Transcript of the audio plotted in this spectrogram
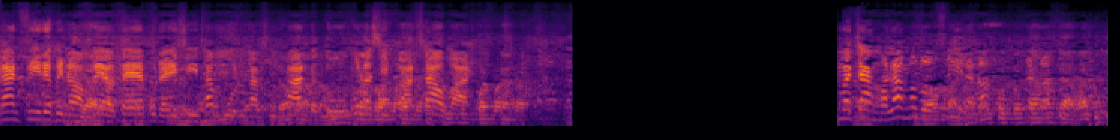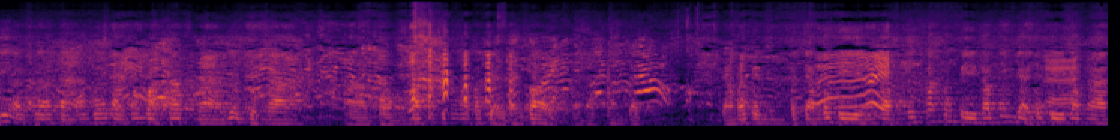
งานฟรีเด้อพี่น้องแล้วแต่ผู้ใดสีทำบุญครับผ่านประตูคนละสิบบาทเช้าบาทมาจ้างหมาล่ำมาเบิ่งฟรีแหละเนาะคนเดินทางมาจากหลายพื้นที่หลายจังหวัดต่างอำเภอต่างจังหวัดครับมาเยี่ยมชมงานอ่าของวัดพุทธวัดพระเจ้าบางก้อยนะครับท่านจัด แต่ไว้เป็นประจำทุกปีนะครับทุกครั้งทุกปีครับยิ่งใหญ่ทุกปีครับงาน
